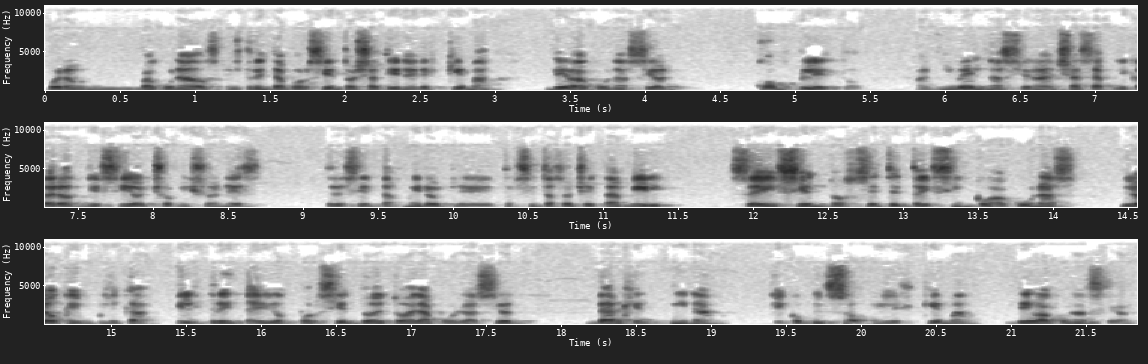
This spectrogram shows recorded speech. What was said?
fueron vacunados, el 30% ya tiene el esquema de vacunación completo. A nivel nacional ya se aplicaron 18 millones 380.675 vacunas, lo que implica el 32% de toda la población de Argentina que comenzó el esquema de vacunación.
